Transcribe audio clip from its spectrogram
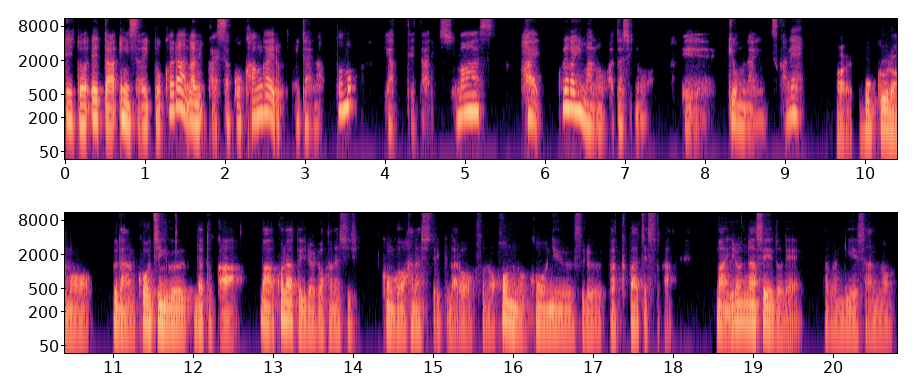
えーっと、得たインサイトから何か施策を考えるみたいなこともやってたりします。はい。これが今の私の、えー業務内容ですかね。はい。僕らも普段コーチングだとか、まあ、この後いろいろお話し、今後話していくだろう、その本の購入するバックパーチェスとか、まあ、いろんな制度で多分リエさんの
